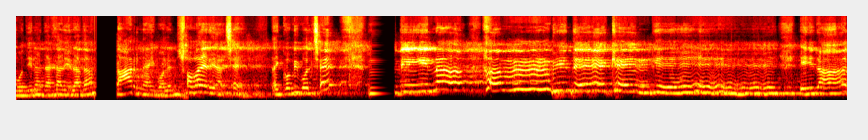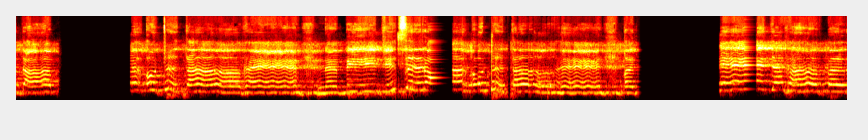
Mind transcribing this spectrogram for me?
মদিনা দেখার এরাদা কার নাই বলেন? সবাই আছে। তাই কবি বলছে উঠতা হ্যাঁ নবী উঠতা হ্যাঁ জগা পর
